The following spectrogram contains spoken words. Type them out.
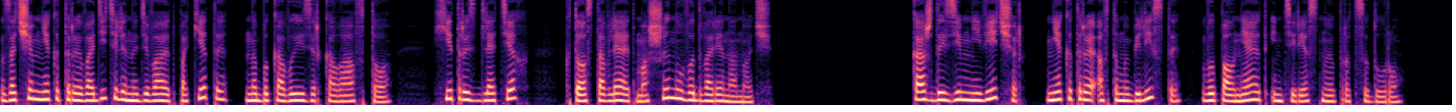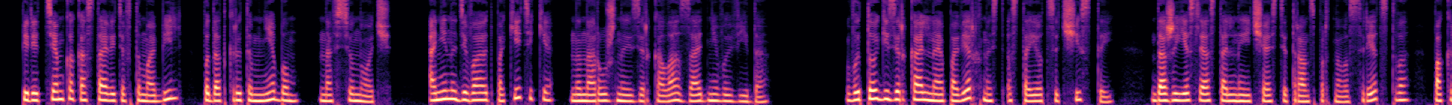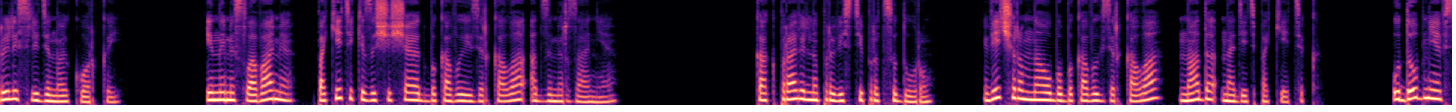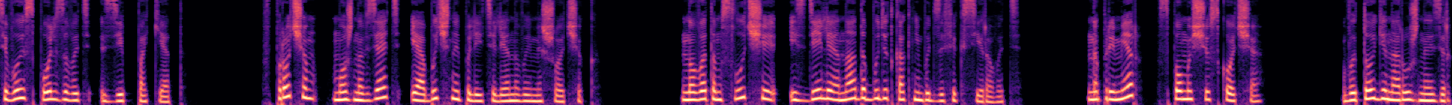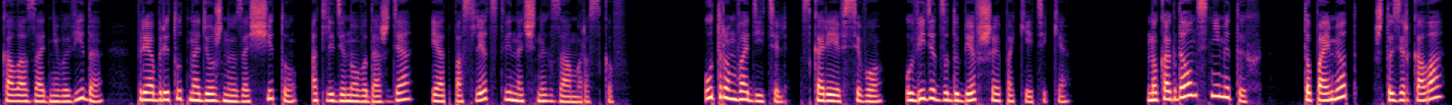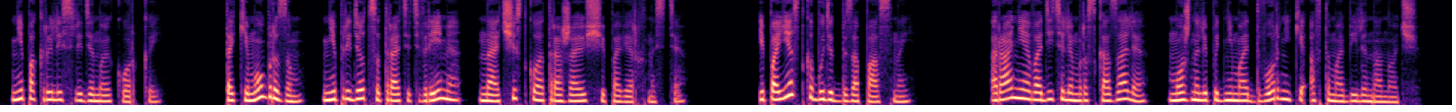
Зачем некоторые водители надевают пакеты на боковые зеркала авто? Хитрость для тех, кто оставляет машину во дворе на ночь. Каждый зимний вечер некоторые автомобилисты выполняют интересную процедуру. Перед тем, как оставить автомобиль под открытым небом на всю ночь, они надевают пакетики на наружные зеркала заднего вида. В итоге зеркальная поверхность остается чистой, даже если остальные части транспортного средства покрылись ледяной коркой. Иными словами, пакетики защищают боковые зеркала от замерзания. Как правильно провести процедуру? Вечером на оба боковых зеркала надо надеть пакетик. Удобнее всего использовать zip-пакет. Впрочем, можно взять и обычный полиэтиленовый мешочек. Но в этом случае изделие надо будет как-нибудь зафиксировать. Например, с помощью скотча. В итоге наружные зеркала заднего вида приобретут надежную защиту от ледяного дождя и от последствий ночных заморозков. Утром водитель, скорее всего, увидит задубевшие пакетики. Но когда он снимет их, то поймет, что зеркала не покрылись ледяной коркой. Таким образом, не придется тратить время на очистку отражающей поверхности. И поездка будет безопасной. Ранее водителям рассказали, можно ли поднимать дворники автомобиля на ночь.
